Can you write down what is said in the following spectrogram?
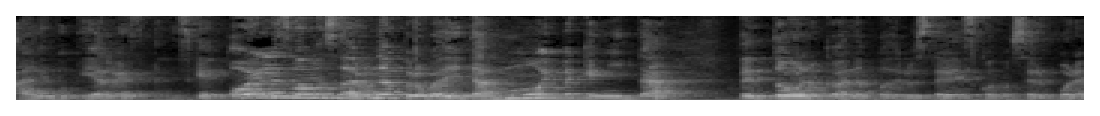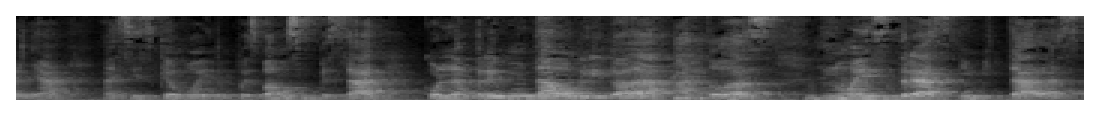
Ale Gutiérrez. Así que hoy les vamos a dar una probadita muy pequeñita de todo lo que van a poder ustedes conocer por allá. Así es que bueno, pues vamos a empezar con la pregunta obligada a todas nuestras invitadas.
